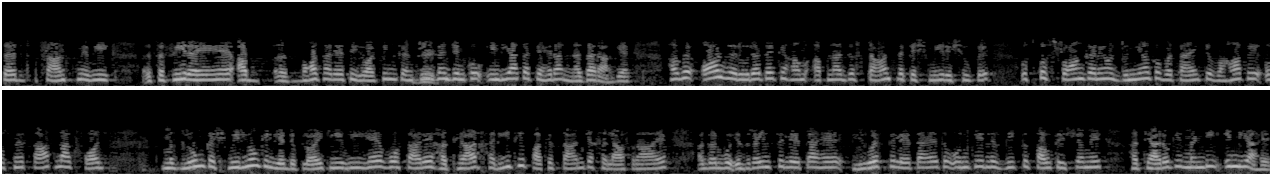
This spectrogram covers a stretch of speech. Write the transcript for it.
سر فرانس میں بھی سفیر رہے ہیں۔ اب بہت سارے ایسے یورپین کنٹریز جی۔ ہیں جن کو انڈیا کا چہرہ نظر آ گیا ہے۔ ہمیں اور ضرورت ہے کہ ہم اپنا جو اسٹانس ہے کشمیر ایشو پہ اس کو اسٹرانگ کریں اور دنیا کو بتائیں کہ وہاں پہ اس نے سات لاکھ فوج مظلوم کشمیریوں کے لیے ڈپلوائے کی ہوئی ہے۔ وہ سارے ہتھیار خرید ہی پاکستان کے خلاف رہا ہے۔ اگر وہ اسرائیل سے لیتا ہے یو ایس سے لیتا ہے تو ان کے نزدیک تو ساؤتھ ایشیا میں ہتھیاروں کی منڈی انڈیا ہے۔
